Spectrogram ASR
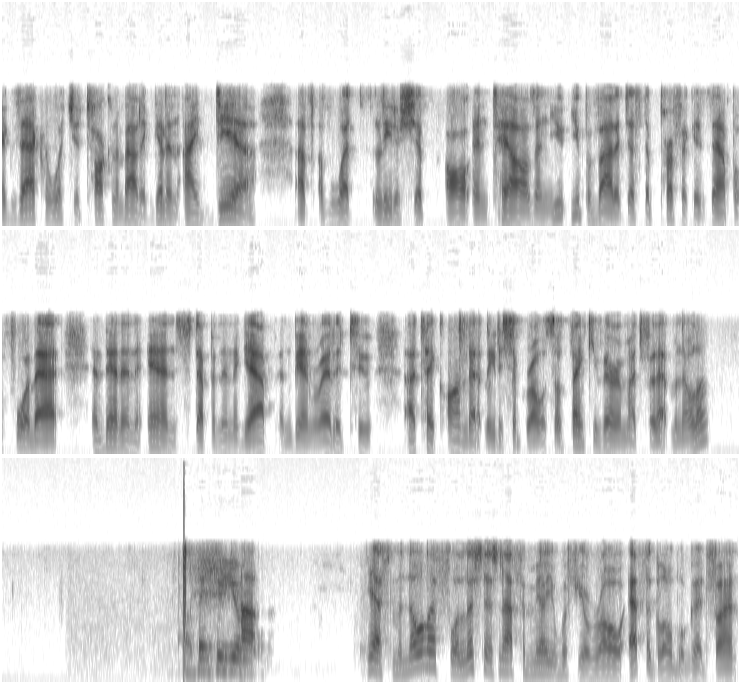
exactly what you're talking about and get an idea of, of what leadership all entails. And you, you provided just a perfect example for that. And then in the end, stepping in the gap and being ready to uh, take on that leadership role. So thank you very much for that, Manolo. Oh, thank you. Uh, Yes, Manolo, for listeners not familiar with your role at the Global Good Fund,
